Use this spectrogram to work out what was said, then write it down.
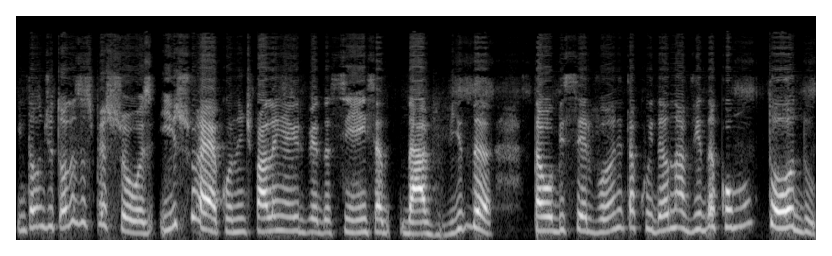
Então, de todas as pessoas, isso é, quando a gente fala em Ayurveda, ciência da vida, está observando e está cuidando a vida como um todo,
